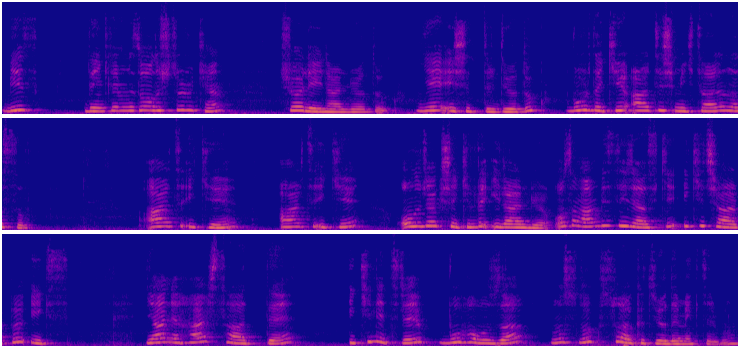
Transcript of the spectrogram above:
Biz denklemimizi oluştururken şöyle ilerliyorduk. Y eşittir diyorduk. Buradaki artış miktarı nasıl? Artı 2 artı 2 olacak şekilde ilerliyor. O zaman biz diyeceğiz ki 2 çarpı x. Yani her saatte 2 litre bu havuza musluk su akıtıyor demektir bu.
